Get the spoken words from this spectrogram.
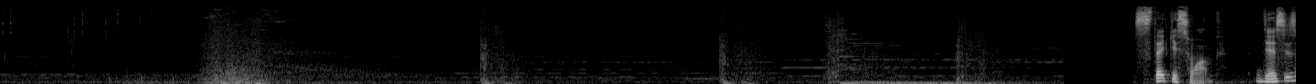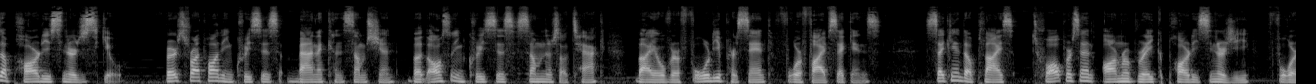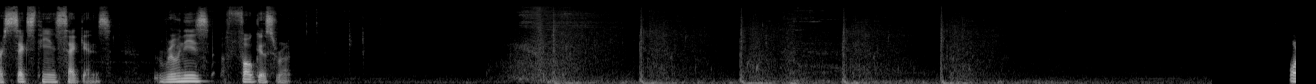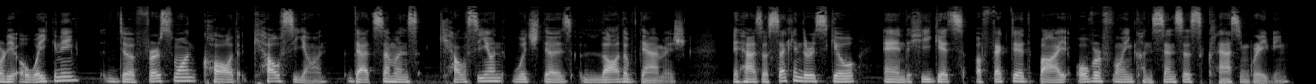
Sticky Swamp. This is a party synergy skill. First tripod increases mana consumption, but also increases summoner's attack by over 40% for 5 seconds. Second applies 12% armor break party synergy for 16 seconds. Rune is Focus Rune. For the Awakening, the first one called Kelsion that summons Kelsion which does a lot of damage. It has a secondary skill and he gets affected by overflowing consensus class engraving.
